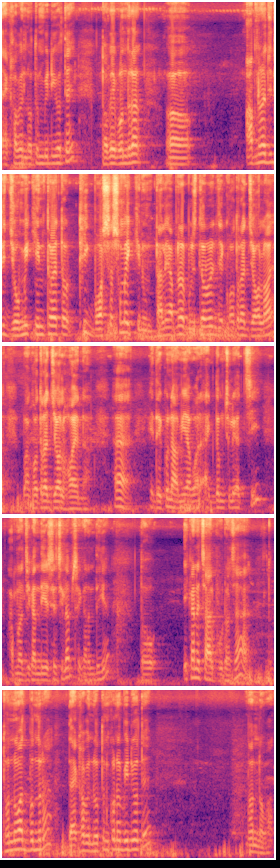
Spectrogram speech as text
দেখা হবে নতুন ভিডিওতে। তবে বন্ধুরা আপনারা যদি জমি কিনতে হয়, তো ঠিক বর্ষার সময় কিনুন। তাহলে আপনারা বুঝতে পারবেন যে কতটা জল হয় বা কতটা জল হয় না। হ্যাঁ এ দেখুন, আমি আবার একদম চলে যাচ্ছি। আপনার যেখান দিয়ে এসেছিলাম, সেখান দিকে তো এখানে চার ফুট আছে হ্যাঁ? তো ধন্যবাদ বন্ধুরা, দেখা হবে নতুন কোনো ভিডিওতে। ধন্যবাদ।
